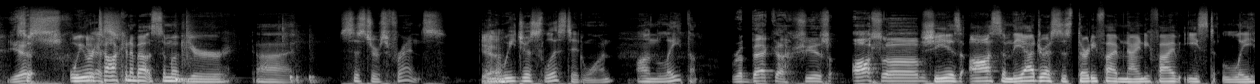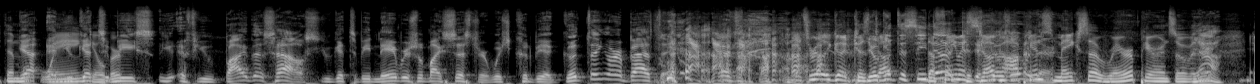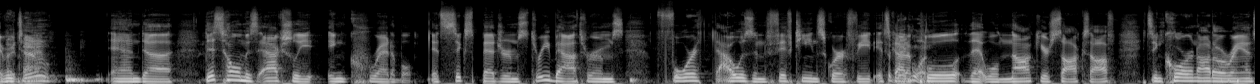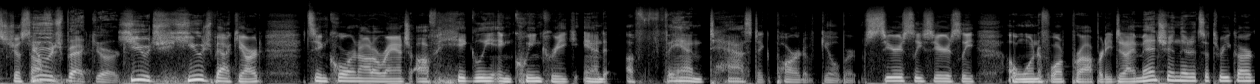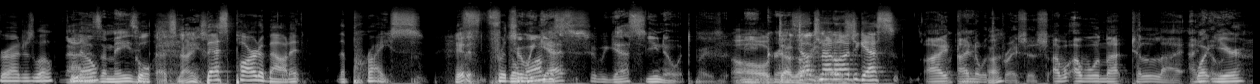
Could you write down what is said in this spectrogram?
Yes. We were Yes. talking about some of your uh, sister's friends. Yeah. And we just listed one on Latham. Rebecca, she is awesome. She is awesome. The address is 3595 East Latham Yeah, Way and you get Gilbert. to be if you buy this house, you get to be neighbors with my sister, which could be a good thing or a bad thing. it's really good because You'll get to see the Doug, famous 'cause he Doug Hopkins makes a rare appearance over Yeah, there every I time. And uh, this home is actually incredible. It's six bedrooms, three bathrooms, 4,015 square feet. it's a got a one. pool that will knock your socks off. It's in Coronado Ranch, just off Huge backyard. huge, huge backyard. It's in Coronado Ranch off Higley and Queen Creek and a fantastic part of Gilbert. Seriously, seriously, a wonderful property. Did I mention that it's a three car garage as well? That is amazing. Cool. That's nice. Best part about it, the price. Hit it. For the Should we guess? Should we guess? You know what the price is. Oh, Me and Chris. Doug Doug's not knows. allowed to guess. I, I know what the price is. I, w- I will not tell a lie. I What know year?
